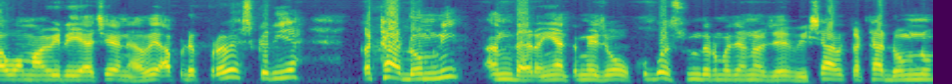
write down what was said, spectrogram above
લાવવામાં આવી રહ્યા છે. અને હવે આપણે પ્રવેશ કરીએ કઠા ડોમની અંદર. અહીંયા તમે જુઓ, ખૂબ જ સુંદર મજાનો જે વિશાળ કઠા ડોમનું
